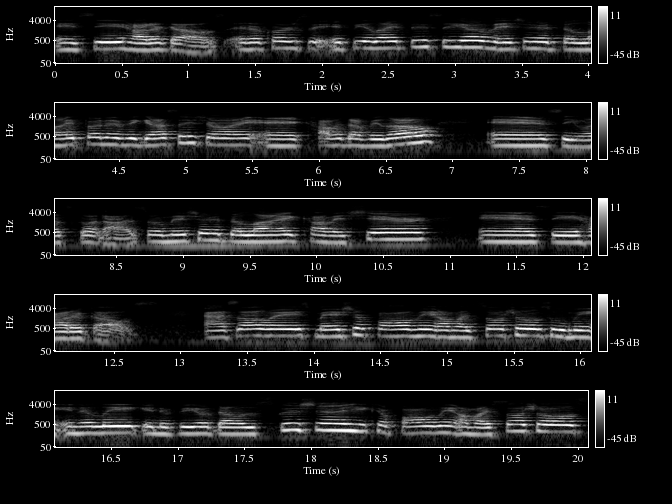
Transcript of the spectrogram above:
and see how it goes. And of course, if you like this video, make sure to hit the like button if you guys enjoy and comment down below and see what's going on. So make sure to hit the like, comment, share, and see how it goes. As always, make sure follow me on my socials We'll be in the link in the video down the description. You can follow me on my socials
